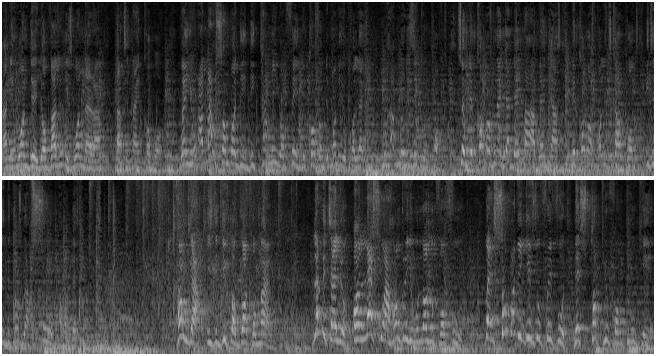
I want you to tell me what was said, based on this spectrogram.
And in one day, your value is 1 naira 39 kobo. When you allow somebody determine your fate because of the money you collect, you have no reason to talk. So if they call us Niger Delta Avengers, they call us political thugs, it is because we have sold our birthright. Hunger is the gift of God to man. Let me tell you, unless you are hungry, you will not look for food. When somebody gives you free food, they stop you from thinking.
